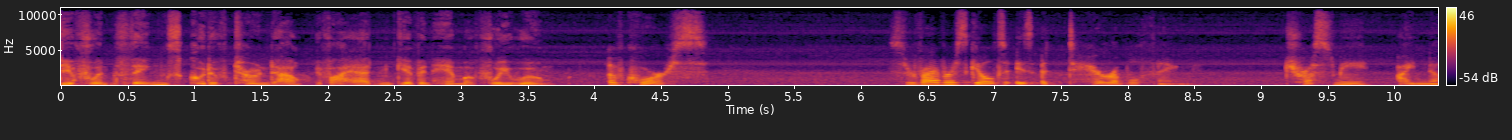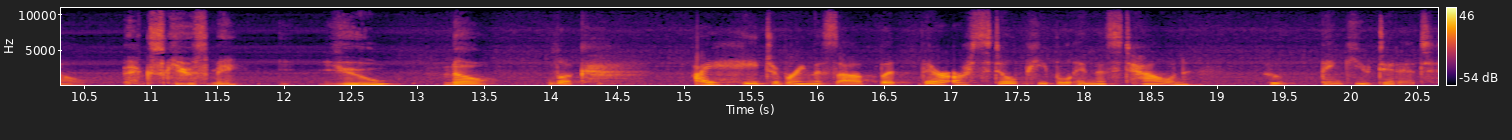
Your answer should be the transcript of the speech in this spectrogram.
different things could have turned out if I hadn't given him a free room? Of course. Survivor's guilt is a terrible thing. Trust me, I know. Excuse me? You know? Look, I hate to bring this up, but there are still people in this town who think you did it.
